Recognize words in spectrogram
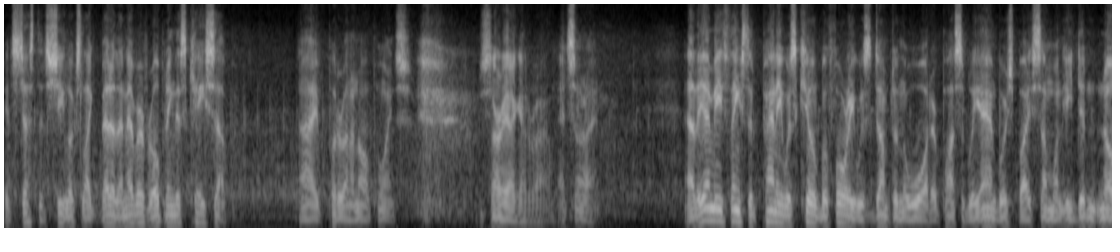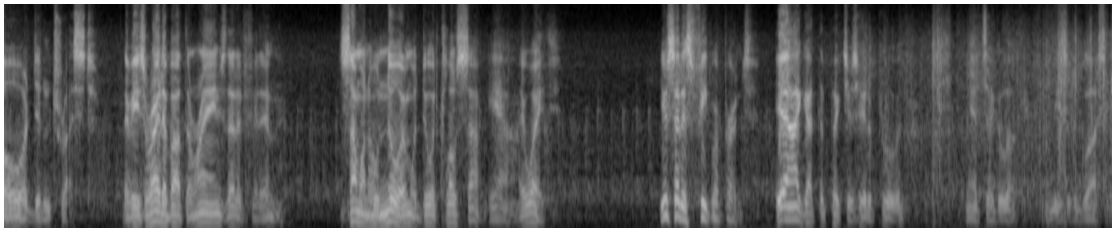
It's just that she looks like better than ever for opening this case up. I put her on in all points. Sorry I got riled. That's all right. Now, the ME thinks that Panny was killed before he was dumped in the water, possibly ambushed by someone he didn't know or didn't trust. If he's right about the range, that'd fit in. Someone who knew him would do it close up. Yeah. Hey, wait. You said his feet were burnt. Yeah, I got the pictures here to prove it. Yeah, take a look. And these are the glossies.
